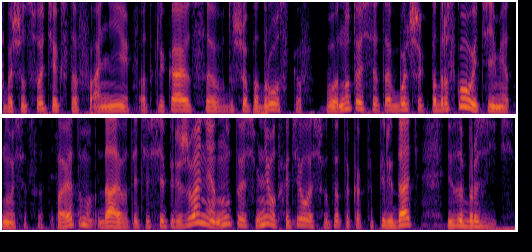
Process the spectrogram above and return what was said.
большинство текстов, они откликаются в душе подростков. Вот, ну, то есть это больше к подростковой теме относится. Поэтому, да, вот эти все переживания, ну, то есть мне вот хотелось вот это как-то передать, изобразить.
